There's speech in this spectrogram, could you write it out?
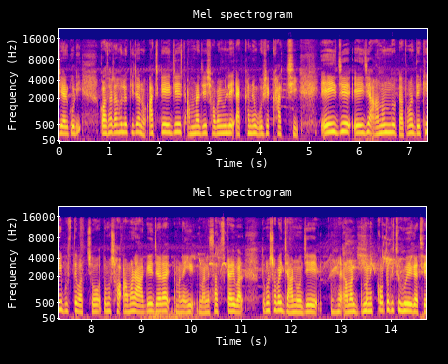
শেয়ার করি। কথাটা হলো কি জানো? আজকে এই যে আমরা যে সবাই মিলে একখানে বসে খাচ্ছি এই যে এই যে আনন্দটা তোমরা দেখেই বুঝতে পারছ। তোমরা আমার আগে যারা মানে মানে সাবস্ক্রাইবার তোমরা সবাই জানো যে হ্যাঁ, আমার মানে কত কিছু হয়ে গেছে।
